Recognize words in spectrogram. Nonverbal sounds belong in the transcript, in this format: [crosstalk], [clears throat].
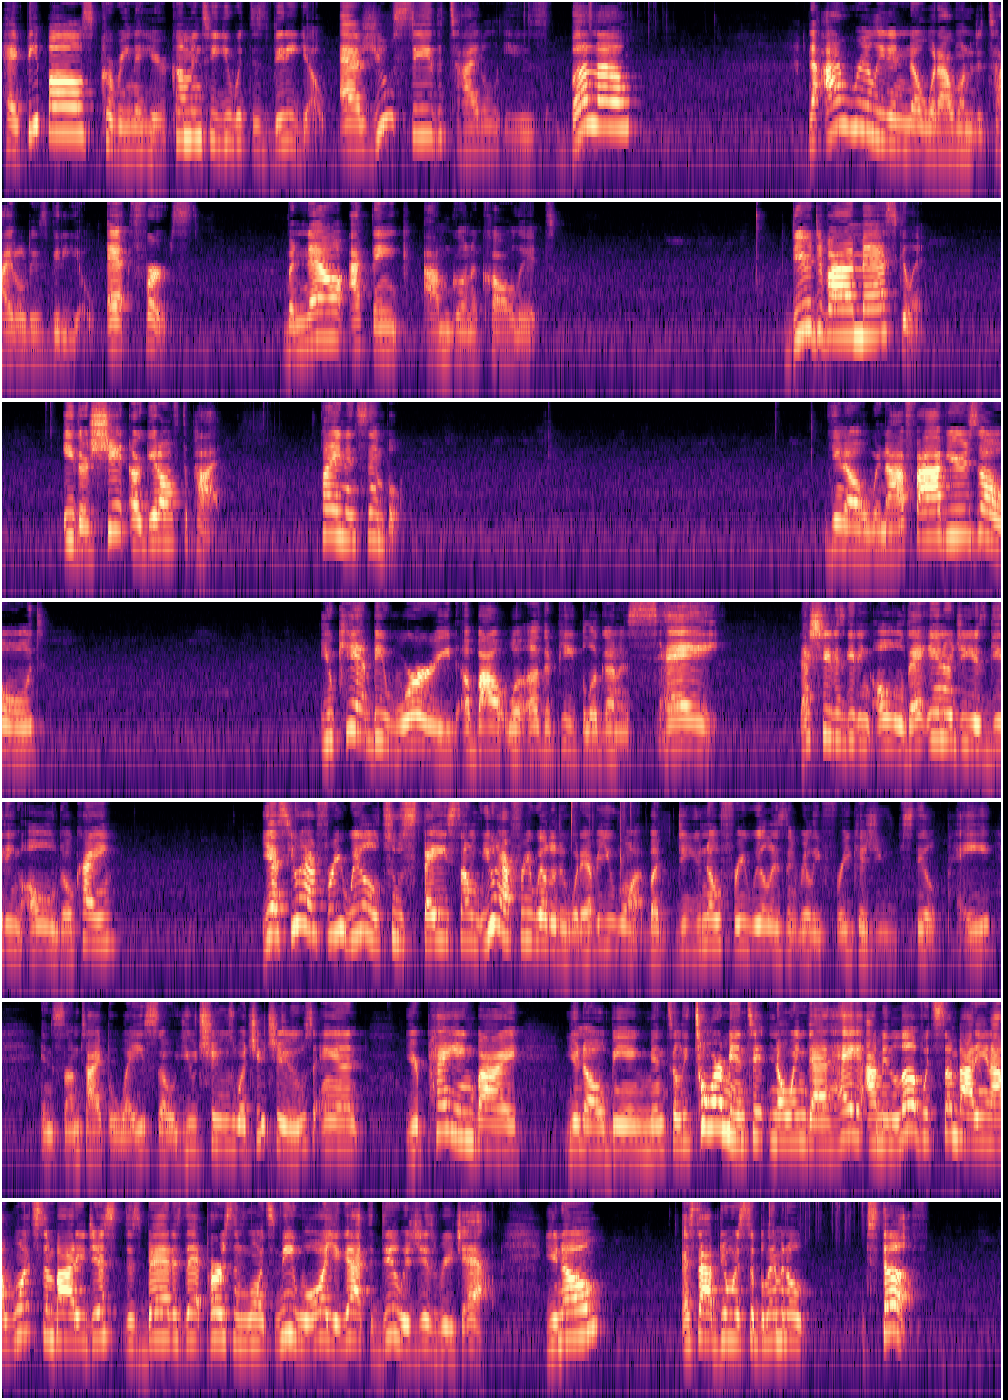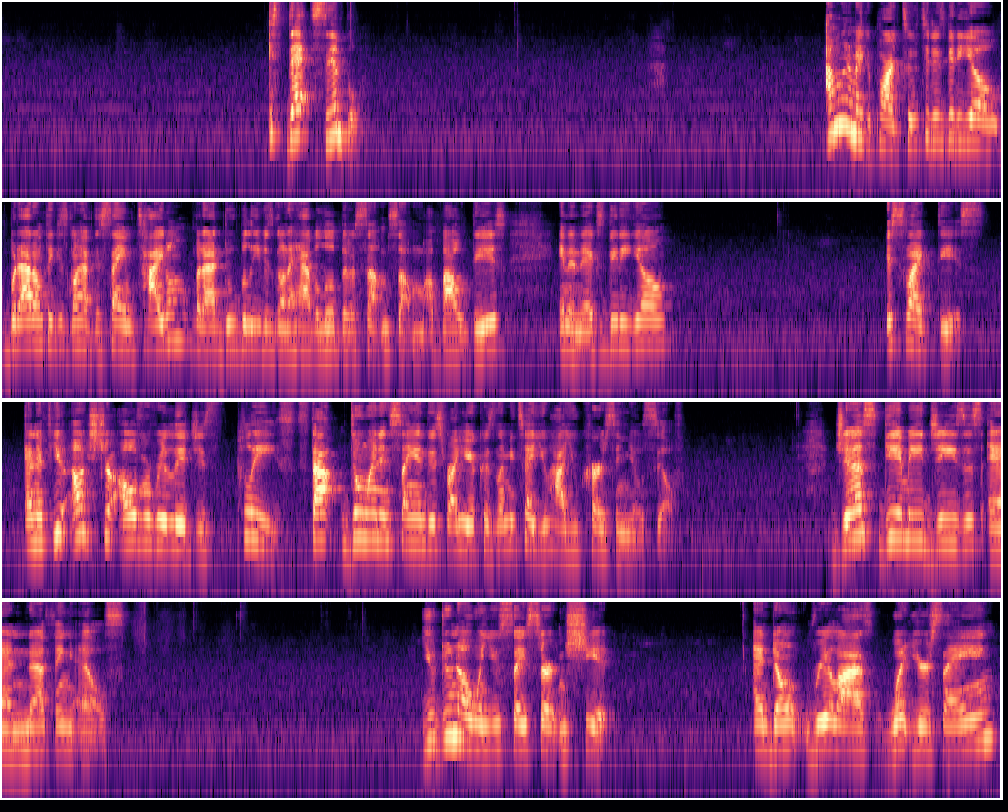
Hey peoples, Karina here, coming to you with this video. As you see, the title is below. Now, I really didn't know what I wanted to title this video at first. But now I think I'm going to call it Dear Divine Masculine. Either shit or get off the pot. Plain and simple. You know, when I'm five years old, you can't be worried about what other people are going to say. That shit is getting old. That energy is getting old, okay? Yes, you have free will to stay some. You have free will to do whatever you want. But do you know free will isn't really free because you still pay in some type of way? So you choose what you choose and you're paying by you know, being mentally tormented, knowing that, hey, I'm in love with somebody and I want somebody just as bad as that person wants me. Well, all you got to do is just reach out, you know, and stop doing subliminal stuff. It's that simple. I'm going to make a part two to this video, but I don't think it's going to have the same title, but I do believe it's going to have a little bit of something, something about this in the next video, it's like this. And if you're extra over religious, please stop doing and saying this right here because let me tell you how you cursing yourself. Just give me Jesus and nothing else. You do know when you say certain shit and don't realize what you're saying,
